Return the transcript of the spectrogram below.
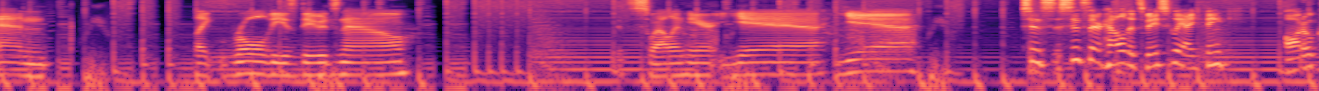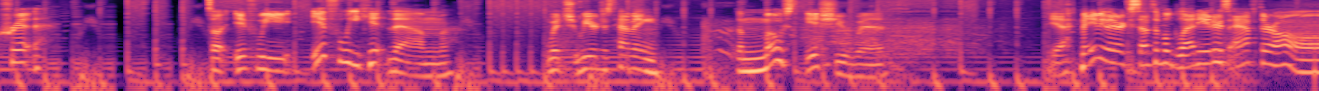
and like roll these dudes now. It's swell in here. Yeah, yeah. Since since they're held, it's basically I think auto crit so if we if we hit them, which we are just having the most issue with, yeah, maybe they're acceptable gladiators after all.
